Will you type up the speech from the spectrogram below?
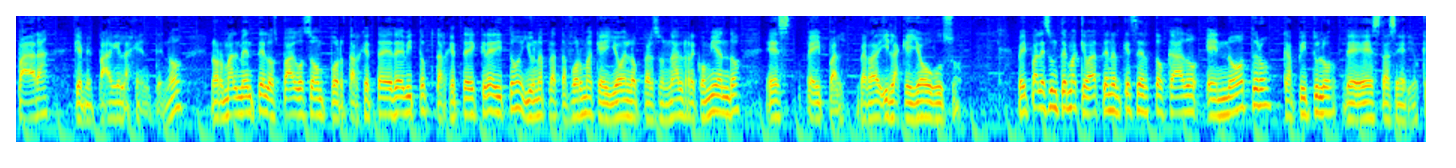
para que me pague la gente, ¿no? Normalmente los pagos son por tarjeta de débito, tarjeta de crédito y una plataforma que yo en lo personal recomiendo es PayPal, ¿verdad? Y la que yo uso. PayPal es un tema que va a tener que ser tocado en otro capítulo de esta serie, ¿ok?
